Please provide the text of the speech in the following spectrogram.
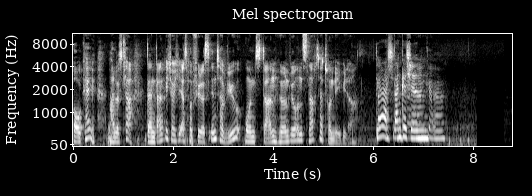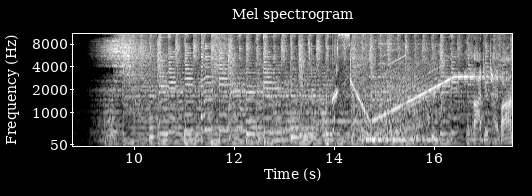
Okay, alles klar. Dann danke ich euch erstmal für das Interview und dann hören wir uns nach der Tournee wieder. Ja, danke schön. Danke. Radio Taiwan,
